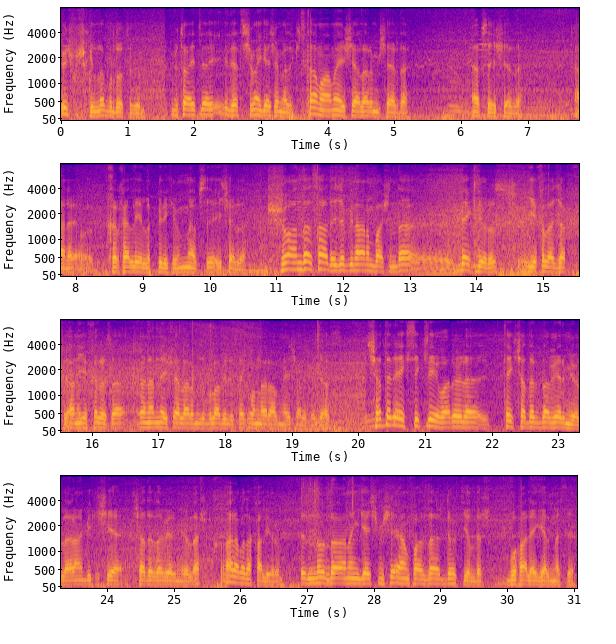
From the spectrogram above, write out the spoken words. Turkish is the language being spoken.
Üç buçuk yılda burada oturuyorum. Müteahhitle iletişime geçemedik. Tamamı eşyalarım içeride. Hepsi içeride. Yani 40-50 yıllık birikimim hepsi içeride. Şu anda sadece binanın başında e, bekliyoruz. Yıkılacak, yani yıkılırsa önemli eşyalarımızı bulabilirsek onları almaya çalışacağız. Çadır eksikliği var. Öyle tek çadır da vermiyorlar. Hani bir kişiye çadır da vermiyorlar. Arabada kalıyorum. Nur Dağı'nın geçmişi en fazla 4 yıldır bu hale gelmesi.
